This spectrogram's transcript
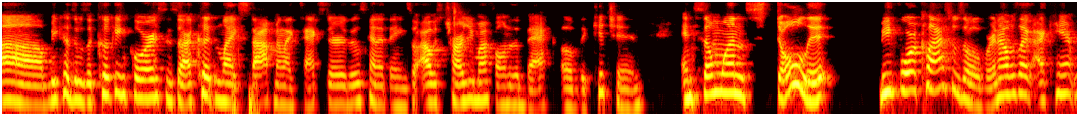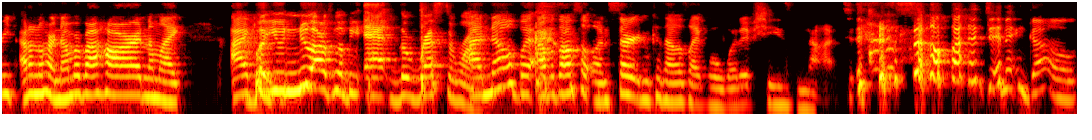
Um, because it was a cooking course, and so I couldn't like stop and like text her, those kind of things. So I was charging my phone in the back of the kitchen, and someone stole it before class was over. And I was like, I can't reach, I don't know her number by heart. And I'm like, I but you knew I was going to be at the restaurant. I know, but I was also uncertain because I was like, well, what if she's not? so I didn't go.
